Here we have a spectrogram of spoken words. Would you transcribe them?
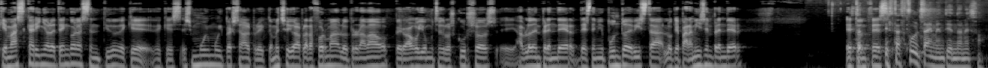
que más cariño le tengo en el sentido de que, de que es, es muy, muy personal el proyecto. Me he hecho yo la plataforma, lo he programado, pero hago yo muchos de los cursos, eh, hablo de emprender desde mi punto de vista, lo que para mí es emprender. Entonces... Estás full time, entiendo en eso.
